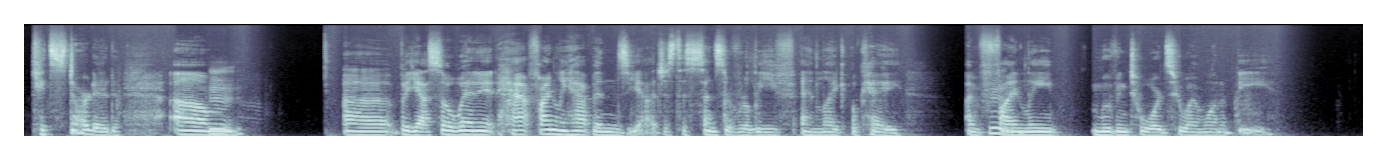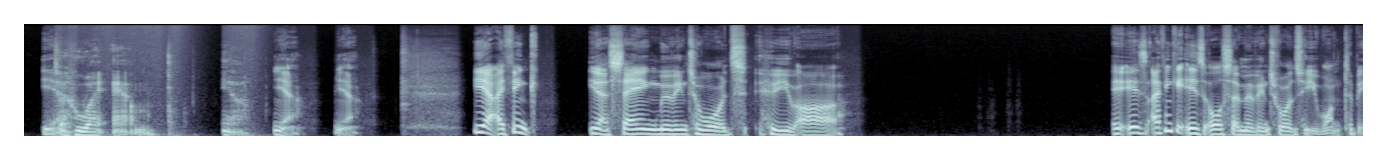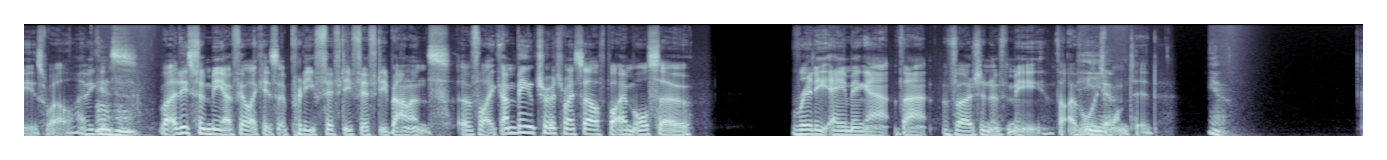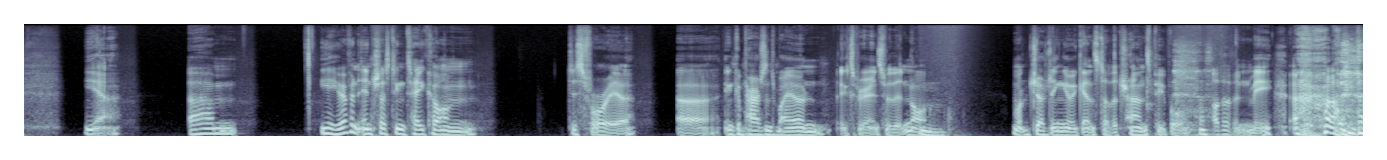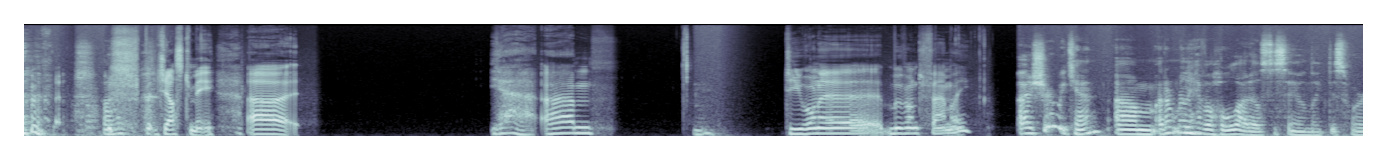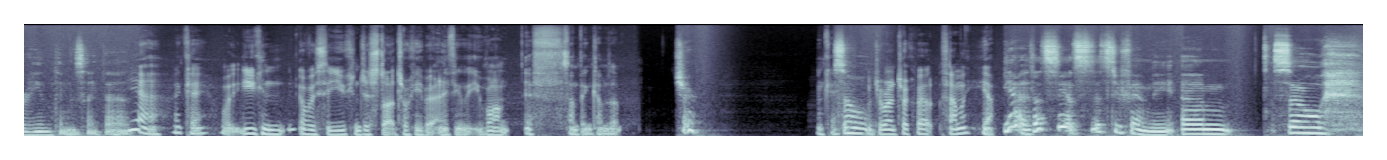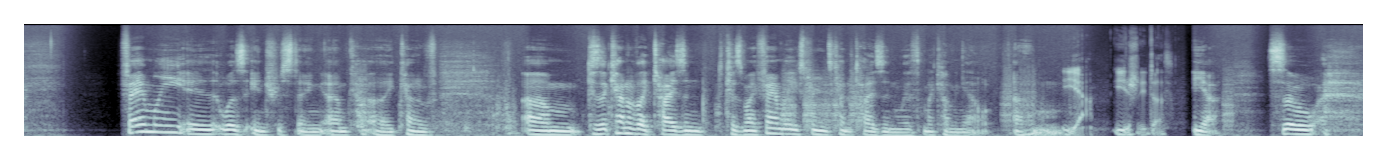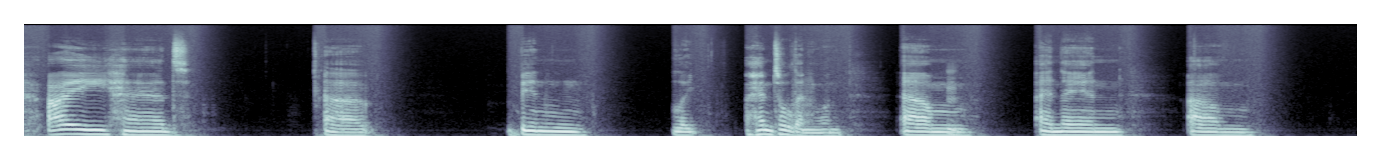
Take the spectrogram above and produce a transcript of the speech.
to get started. Um, uh, but yeah, so when it ha- finally happens, yeah, just this sense of relief and like, okay, I'm finally moving towards who I want to be, to who I am. Yeah. Yeah, yeah, yeah. I think you know, saying moving towards who you are. It is. I think it is also moving towards who you want to be as well. I think it's well, at least for me, I feel like it's a pretty 50-50 balance of like I'm being true to myself, but I'm also really aiming at that version of me that I've always Yeah. wanted. Yeah. Yeah. Um, yeah, you have an interesting take on dysphoria uh, in comparison to my own experience with it. Not, Mm. Not judging you against other trans people other than me, but just me. Uh, yeah. Um, do you want to move on to family? Uh, sure, we can. Um, I don't really have a whole lot else to say on like dysphoria and things like that. Yeah. Okay. Well, you can obviously you can just start talking about anything that you want if something comes up. Sure. Okay. So do you want to talk about family? Yeah. yeah, let's yeah, let's, let's do family. Um, so family is, was interesting. Um, kind of, like kind of, um, because it kind of like ties in because my family experience kind of ties in with my coming out. Um, Yeah. Usually does. yeah. So I had uh, been like I hadn't told anyone. Um, and then um,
